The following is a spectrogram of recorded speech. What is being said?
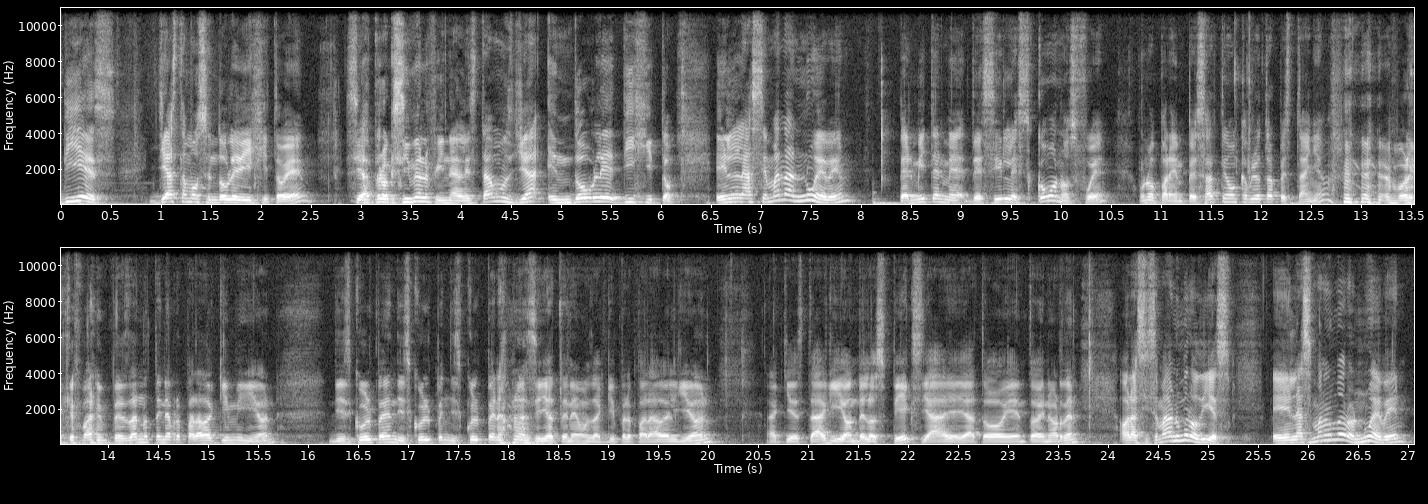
10. Ya estamos en doble dígito, ¿eh? Se aproxima el final, estamos ya en doble dígito. En la semana 9, permítanme decirles cómo nos fue. Bueno, para empezar tengo que abrir otra pestaña, porque para empezar no tenía preparado aquí mi guion. Disculpen, disculpen, disculpen. Ahora sí ya tenemos aquí preparado el guion. Aquí está, guion de los picks. Ya, ya, ya, todo bien, todo en orden. Ahora sí, semana número 10. En la semana número 9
